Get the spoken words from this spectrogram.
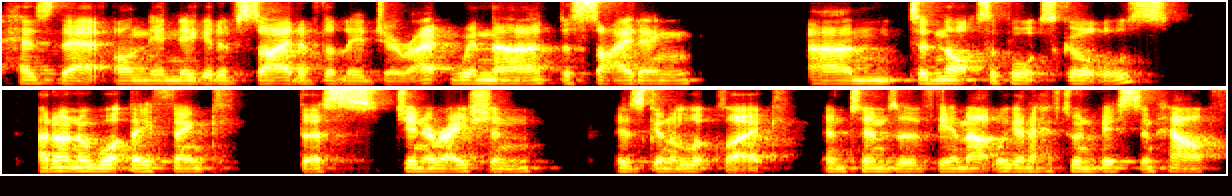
has that on their negative side of the ledger, right? When they're deciding um, to not support schools, I don't know what they think this generation is going to look like in terms of the amount we're going to have to invest in health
